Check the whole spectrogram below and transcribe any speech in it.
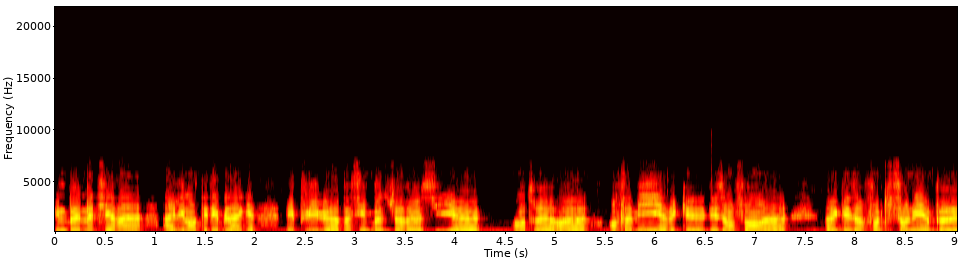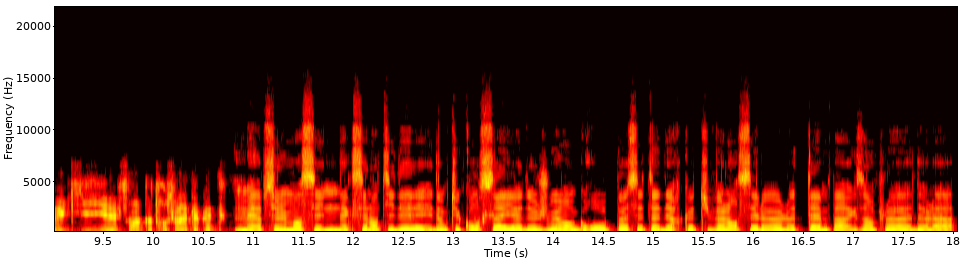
une bonne matière à, alimenter des blagues et puis euh, à passer une bonne soirée aussi euh, entre en famille avec des enfants avec des enfants qui s'ennuient un peu et qui sont un peu trop sur la tablette. Mais absolument, c'est une excellente idée. Et donc tu conseilles de jouer en groupe, c'est-à-dire que tu vas lancer le, thème par exemple de la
